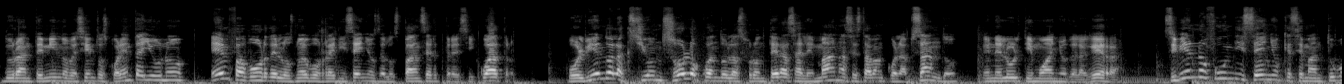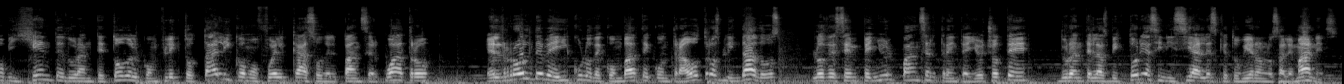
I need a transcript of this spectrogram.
durante 1941 en favor de los nuevos rediseños de los Panzer III y IV, volviendo a la acción solo cuando las fronteras alemanas estaban colapsando en el último año de la guerra. Si bien no fue un diseño que se mantuvo vigente durante todo el conflicto tal y como fue el caso del Panzer IV, el rol de vehículo de combate contra otros blindados lo desempeñó el Panzer 38T durante las victorias iniciales que tuvieron los alemanes,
